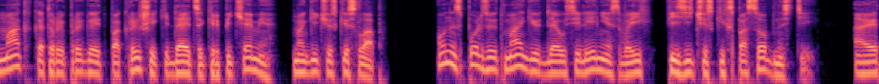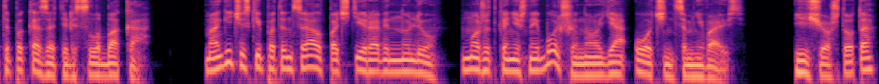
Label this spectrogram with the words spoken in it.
Маг, который прыгает по крыше и кидается кирпичами, магически слаб. Он использует магию для усиления своих физических способностей, а это показатель слабака. Магический потенциал почти равен нулю. Может, конечно, и больше, но я очень сомневаюсь. Еще что-то?»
